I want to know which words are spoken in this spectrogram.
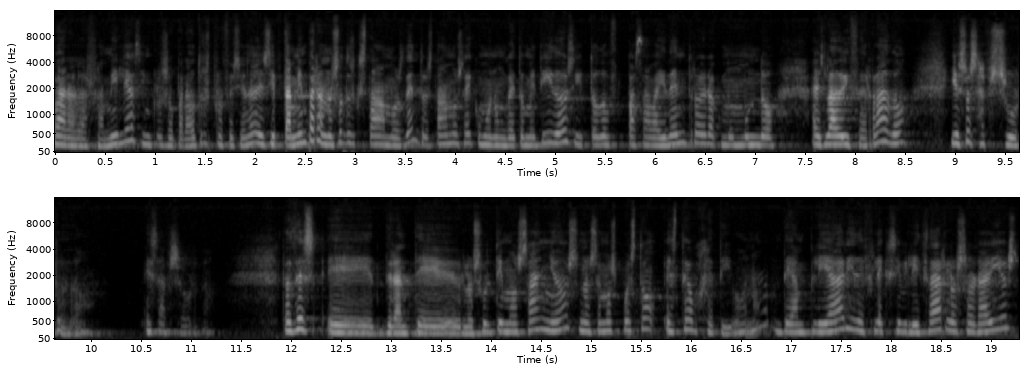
para las familias, incluso para otros profesionales y también para nosotros que estábamos dentro. Estábamos ahí como en un gueto metidos y todo pasaba ahí dentro, era como un mundo aislado y cerrado y eso es absurdo, es absurdo. Entonces, eh, durante los últimos años nos hemos puesto este objetivo, ¿no? de ampliar y de flexibilizar los horarios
